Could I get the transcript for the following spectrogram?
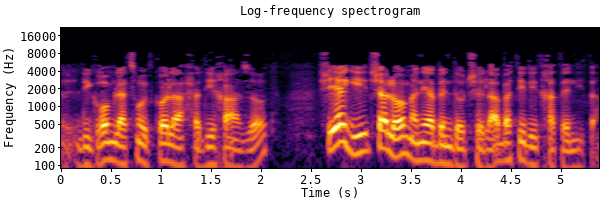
לגרום לעצמו את כל הפדיחה הזאת, שיגיד, שלום, אני הבן דוד שלה, באתי להתחתן איתה.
